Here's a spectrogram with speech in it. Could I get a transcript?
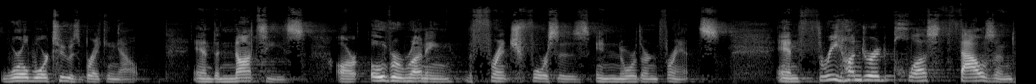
World War II is breaking out, and the Nazis are overrunning the French forces in northern France. And 300 plus thousand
